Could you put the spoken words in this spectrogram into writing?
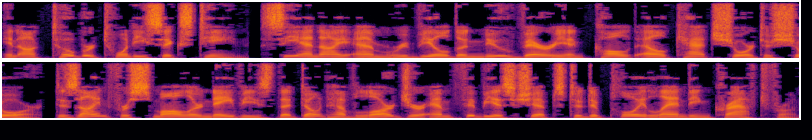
In October 2016, CNIM revealed a new variant called L-CAT Shore to Shore, designed for smaller navies that don't have larger amphibious ships to deploy landing craft from.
